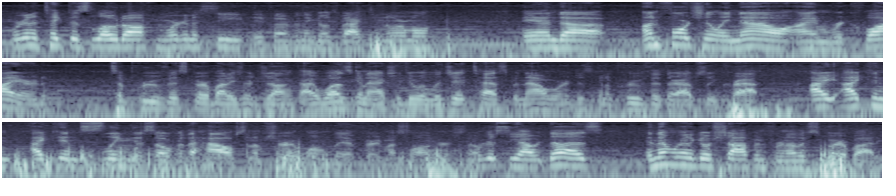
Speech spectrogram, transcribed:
We're going to take this load off, and we're going to see if everything goes back to normal. And uh, Unfortunately, now I'm required to prove that square bodies are junk. I was gonna actually do a legit test, but now we're just gonna prove that they're absolute crap. I, I can I can sling this over the house and I'm sure it won't live very much longer. So we're gonna see how it does, and then we're gonna go shopping for another square body.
